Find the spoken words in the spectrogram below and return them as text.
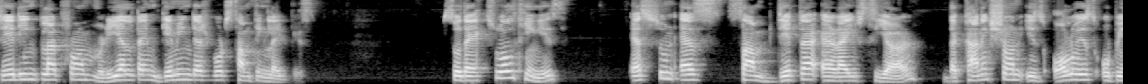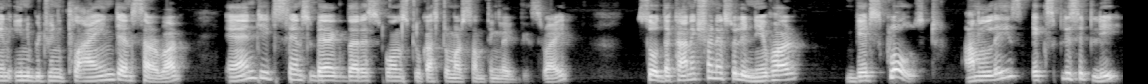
trading platform, real-time gaming dashboard, something like this. So the actual thing is, as soon as some data arrives here, the connection is always open in between client and server and it sends back the response to customer something like this, right? So the connection actually never gets closed unless explicitly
